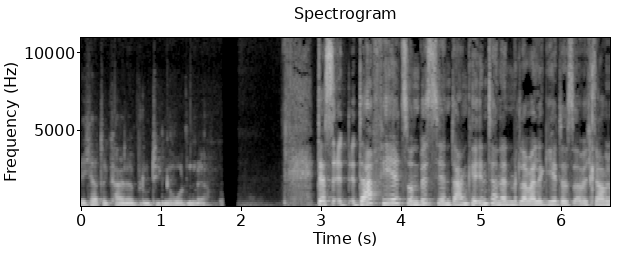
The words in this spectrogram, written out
ich hatte keine blutigen Hoden mehr. Das, da fehlt so ein bisschen, danke Internet, mittlerweile geht es, aber ich glaube,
